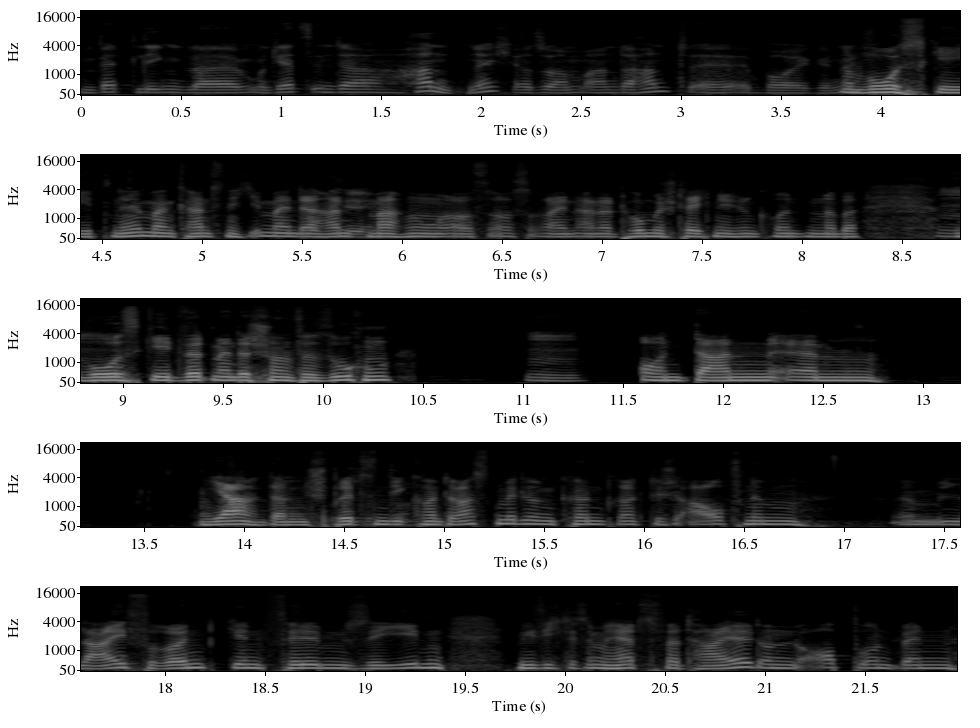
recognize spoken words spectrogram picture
im Bett liegen bleiben und jetzt in der Hand, nicht? Also am, an der Handbeuge. Äh, wo es geht, ne? Man kann es nicht immer in der okay. Hand machen aus, aus rein anatomisch-technischen Gründen, aber mhm. wo es geht, wird man das schon versuchen. Mhm. Und dann, ähm, ja, dann ja, spritzen die Kontrastmittel und können praktisch auf einem ähm, Live-Röntgenfilm sehen, wie sich das im Herz verteilt und ob und wenn,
